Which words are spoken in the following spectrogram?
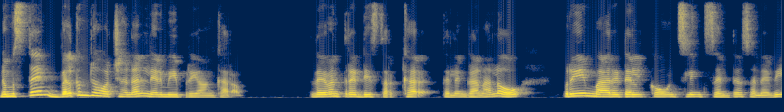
నమస్తే వెల్కమ్ టు అవర్ ఛానల్. నేను మీ ప్రియాంకరావు రేవంత్ రెడ్డి సర్కార్ తెలంగాణలో ప్రీ మ్యారిటల్ కౌన్సిలింగ్ సెంటర్స్ అనేవి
